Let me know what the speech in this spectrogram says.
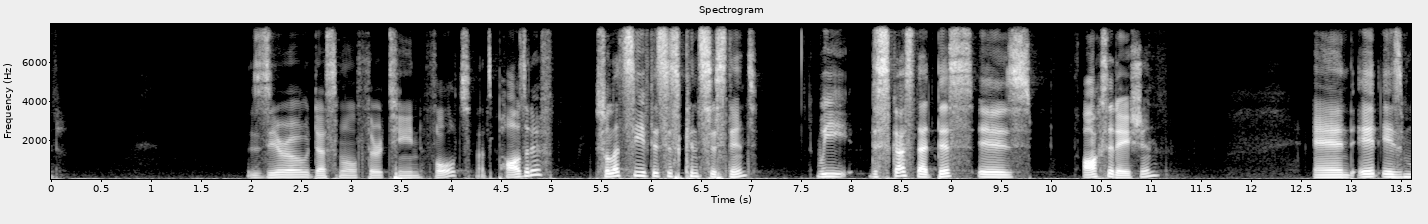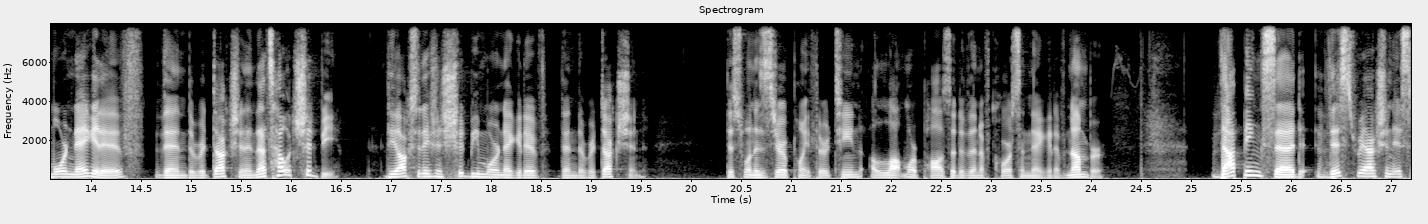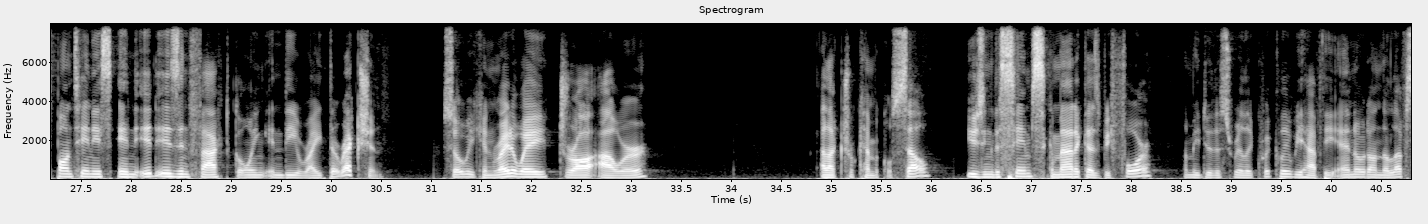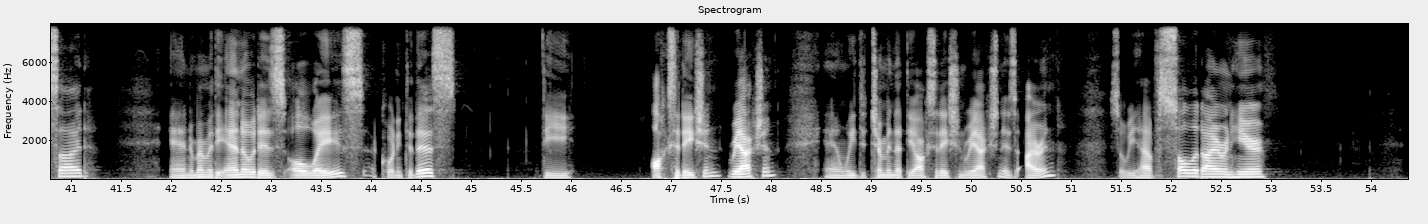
0 decimal 13 volts. That's positive. So let's see if this is consistent. We discussed that this is oxidation and it is more negative than the reduction and that's how it should be. The oxidation should be more negative than the reduction. This one is 0.13, a lot more positive than of course a negative number. That being said, this reaction is spontaneous and it is in fact going in the right direction. So we can right away draw our electrochemical cell using the same schematic as before. Let me do this really quickly. We have the anode on the left side. And remember the anode is always, according to this, the oxidation reaction. And we determine that the oxidation reaction is iron. So we have solid iron here.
